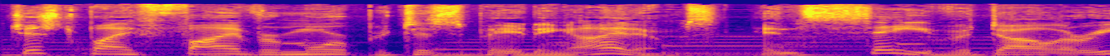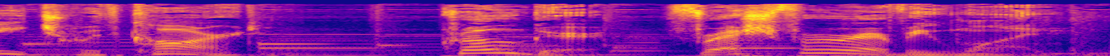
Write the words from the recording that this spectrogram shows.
Just buy five or more participating items and save a dollar each with card. Kroger, fresh for everyone.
